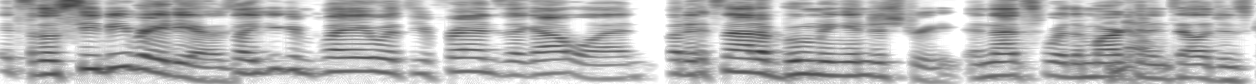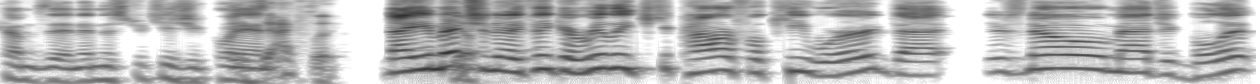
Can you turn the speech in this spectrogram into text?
it's those CB radios. Like you can play with your friends they got one, but it's not a booming industry. And that's where the market No. intelligence comes in and the strategic plan. Exactly. Now, you mentioned, I think, a really key, powerful key word that there's no magic bullet.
